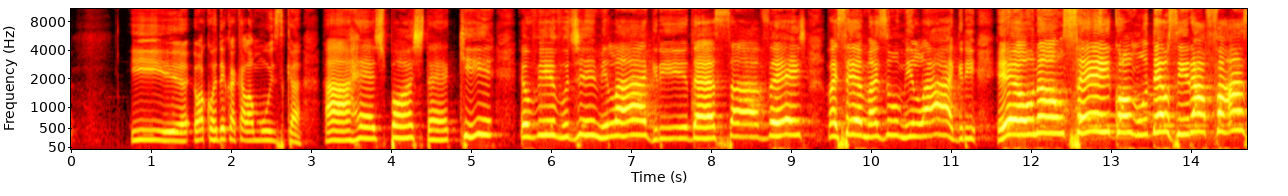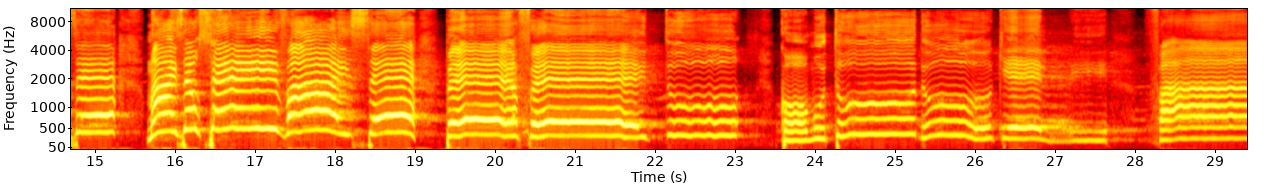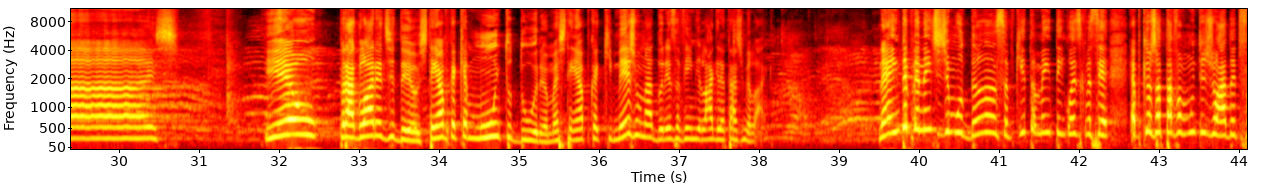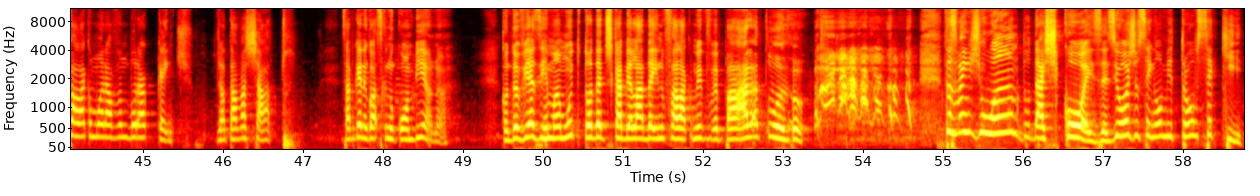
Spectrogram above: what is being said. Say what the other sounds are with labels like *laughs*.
E eu acordei com aquela música. A resposta é que eu vivo de milagre. Dessa vez vai ser mais um milagre. Eu não sei como Deus irá fazer, mas eu sei vai ser perfeito, como tudo que Ele faz. Eu, para a glória de Deus, tem época que é muito dura, mas tem época que, mesmo na dureza, vem milagre atrás de milagre. Né? Independente de mudança, porque também tem coisa que você. É porque eu já estava muito enjoada de falar que eu morava no buraco quente. Já estava chato. Sabe aquele negócio que não combina? Quando eu vi as irmãs muito toda descabelada indo falar comigo, eu falei, para tudo. *laughs* então você vai enjoando das coisas. E hoje o Senhor me trouxe aqui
